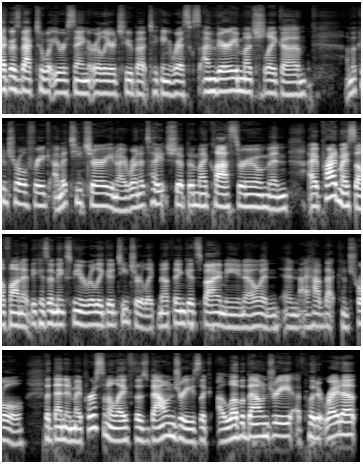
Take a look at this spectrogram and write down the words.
that goes back to what you were saying earlier too about taking risks. I'm very much like a I'm a control freak. I'm a teacher. You know, I run a tight ship in my classroom and I pride myself on it because it makes me a really good teacher. Like nothing gets by me, you know, and and I have that control. But then in my personal life, those boundaries, like I love a boundary, I put it right up,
